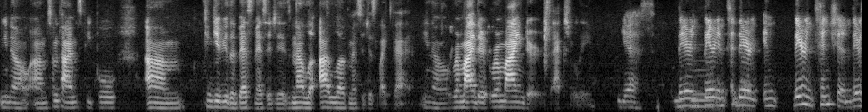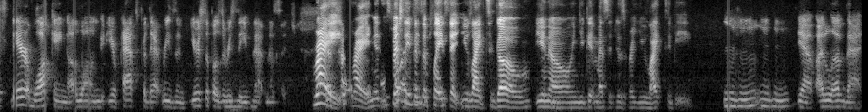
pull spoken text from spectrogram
you know? Um, sometimes people um, can give you the best messages and i love i love messages like that you know? Reminder reminders actually. Yes. They're mm-hmm. they're in, they're in their intention they're they're walking along your path for that reason. You're supposed to receive mm-hmm. that message. Right right and especially if it's a place that you like to go you know and you get messages where you like to be. Mm-hmm, mm-hmm. yeah i love that.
